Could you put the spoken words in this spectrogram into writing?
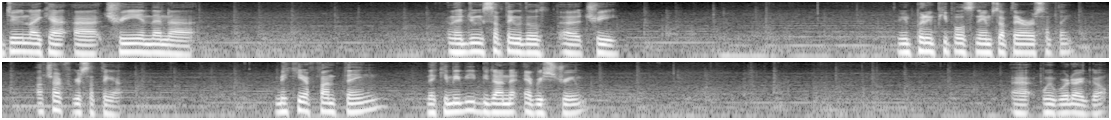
Doing like a, a tree and then uh and then doing something with those uh, tree. I mean, putting people's names up there or something. I'll try to figure something out. Making a fun thing that can maybe be done every stream. Uh, wait, where do I go?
